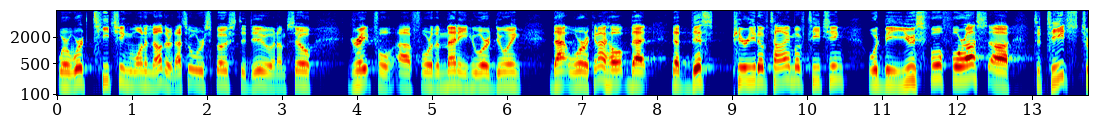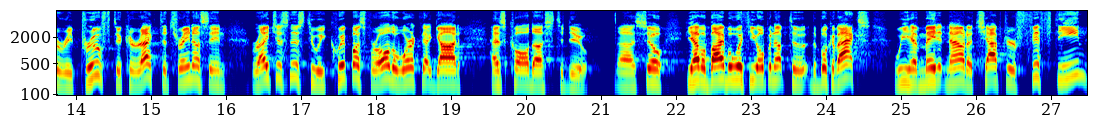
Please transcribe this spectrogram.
where we're teaching one another. That's what we're supposed to do. And I'm so grateful uh, for the many who are doing that work. And I hope that, that this period of time of teaching would be useful for us uh, to teach, to reproof, to correct, to train us in righteousness to equip us for all the work that God has called us to do. Uh, so, if you have a Bible with you, open up to the book of Acts. We have made it now to chapter 15.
